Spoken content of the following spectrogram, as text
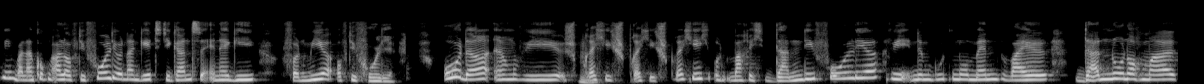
Weil dann gucken alle auf die Folie und dann geht die ganze Energie von mir auf die Folie. Oder irgendwie spreche ich, spreche ich, spreche ich und mache ich dann die Folie wie in einem guten Moment, weil dann nur noch mal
